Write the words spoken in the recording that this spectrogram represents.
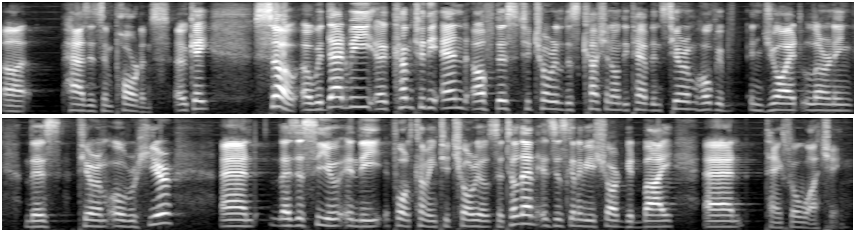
uh, has its importance okay? So uh, with that we uh, come to the end of this tutorial discussion on the Thevenin's theorem. Hope you've enjoyed learning this theorem over here and let's just see you in the forthcoming tutorial. So till then it's just gonna be a short goodbye and thanks for watching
